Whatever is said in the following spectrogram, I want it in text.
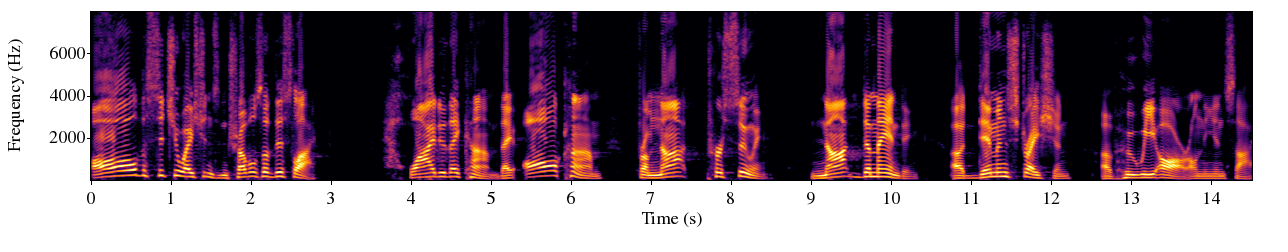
all the situations and troubles of this life, why do they come? They all come from not pursuing, not demanding a demonstration of who we are on the inside.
